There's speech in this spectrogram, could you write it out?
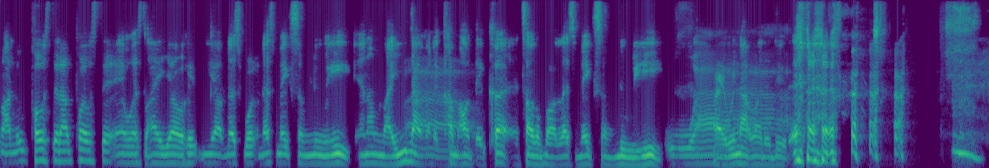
my new post that I posted and was like, "Yo, hit me up. Let's work. Let's make some new heat." And I'm like, "You're not gonna come out the cut and talk about let's make some new heat." Wow. Right? We're not going to do that.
